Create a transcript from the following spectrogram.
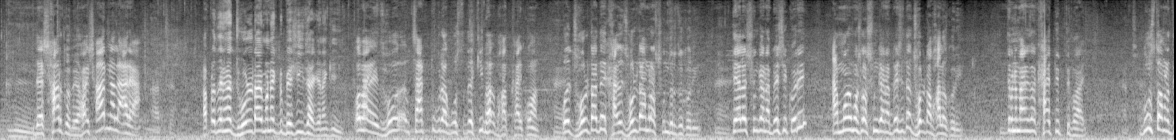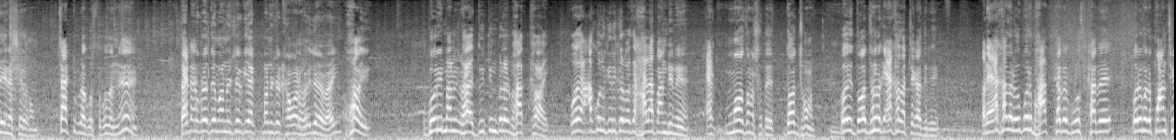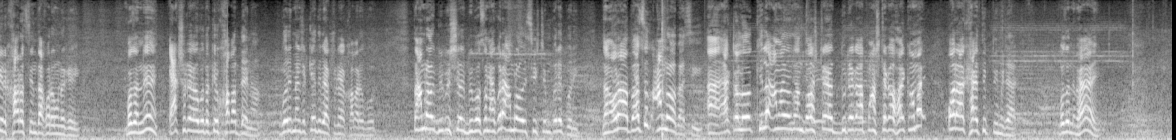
যে সার করবে হয় সার নাহলে আরা আচ্ছা। আপনাদের এখানে ঝোলটাই মানে একটু বেশিই থাকে নাকি? ও ভাই ঝোল চার টুকরা গোস্ত দিয়ে কীভাবে ভাত খায় কোন? হ্যাঁ। ওই ঝোলটা দিয়ে খাই ওই ঝোলটা আমরা সৌন্দর্য করি। হ্যাঁ। তেলের সঙ্গে না বেশি করি আর ময় মশলার সঙ্গে না বেশি তো ঝোলটা ভালো করি। তেমনি মানুষজন খায় তৃপ্তি পায়। আচ্ছা গোস্ত আমরা দিই না সেরকম। চার টুকরা গোস্ত বোঝেন না? তার টুকরা দিয়ে মানুষের কি এক মানুষের খাবার হয়ে যায় ভাই? হয়। গরিব মানুষ ভাই দুই তিন প্লেট ভাত খায়। ওই আকুলগিরি করবে যে হালা পান্ডি নে। এক মজনের সাথে দশজন। ওই দশজনকে এক হাজার টাকা দিবে। আর এক হাজারের উপরে ভাত খাবে গোস খাবে ওর মধ্যে পাঁচ ছিঁড়ে খাওয়ার চিন্তা করে অনেকে বুঝলেন না? একশো টাকার উপর তো কেউ খাবার দেয় না। গরিব মানুষের কে দেবে একশো টাকা খাবারের উপর? তো আমরা ওই বিবেচ- বিবেচনা করে আমরা ওই সিস্টেম করে করি। যেন ওরা বেচুক আমরাও বেচি। হ্যাঁ। একটা লোক খেলে আমাদের যখন দশ টাকা দু টাকা পাঁচ টাকা হয় কামায় ওরা খায় তৃপ্তি মিঠায় বুঝলেন ভাই?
